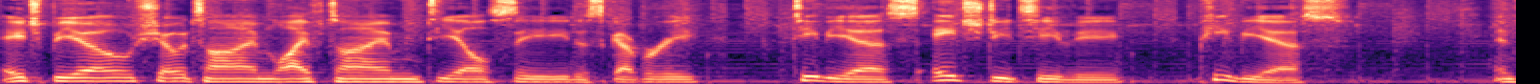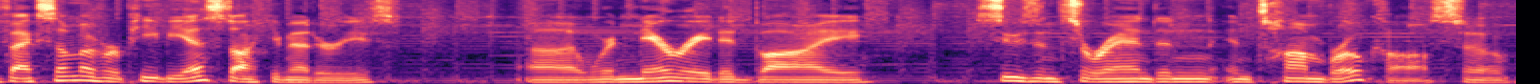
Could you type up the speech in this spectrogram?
HBO, Showtime, Lifetime, TLC, Discovery, TBS, HGTV, PBS. In fact, some of her PBS documentaries uh, were narrated by Susan Sarandon and Tom Brokaw. So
